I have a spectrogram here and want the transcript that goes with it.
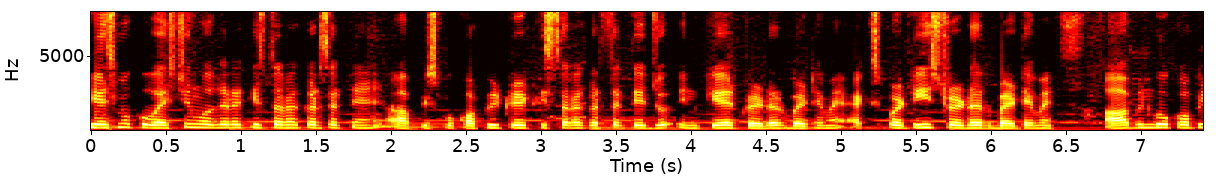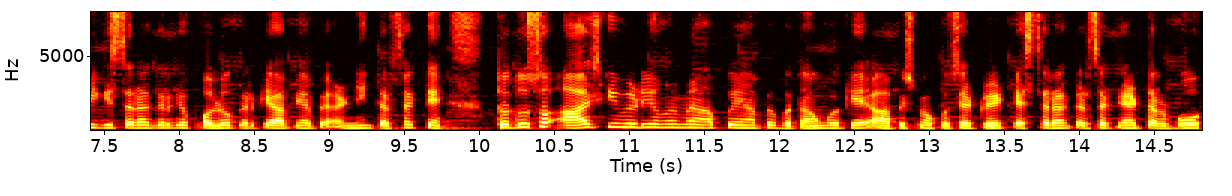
कि इसमें क्वेश्चन वगैरह किस तरह कर सकते हैं, आप इसको कॉपी ट्रेड किस तरह कर सकते हैं, जो इनके ट्रेडर बैठे हुए एक्सपर्टीज ट्रेडर बैठे हुए आप इनको कॉपी किस तरह करके फॉलो करके आप यहाँ पर अर्निंग कर सकते हैं। तो दोस्तों, आज की वीडियो में मैं आपको यहाँ पर बताऊँगा कि आप इसमें खुद से ट्रेड किस तरह कर सकते हैं टर्बो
